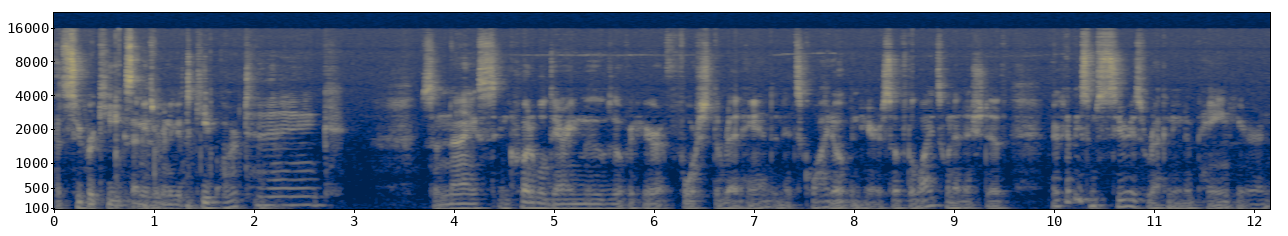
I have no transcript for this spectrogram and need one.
That's super key, because that means we're going to get to keep our tank. So nice, incredible daring moves over here have forced the red hand, and it's quite open here. So if the whites win initiative, there could be some serious reckoning and pain here. And,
